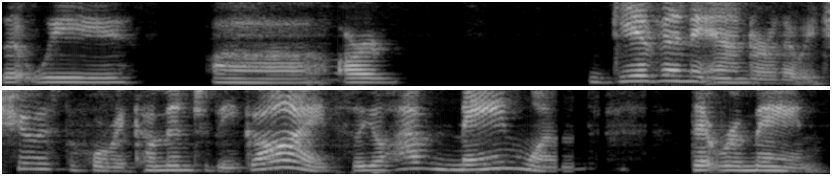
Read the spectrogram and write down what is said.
that we uh, are given and or that we choose before we come in to be guides. So you'll have main ones that remain.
